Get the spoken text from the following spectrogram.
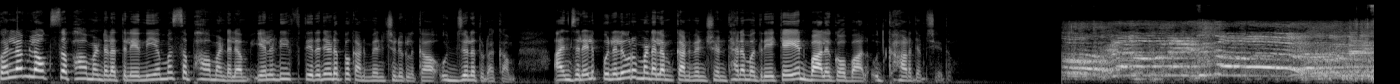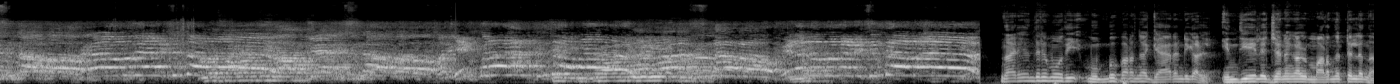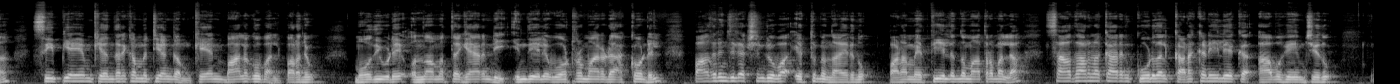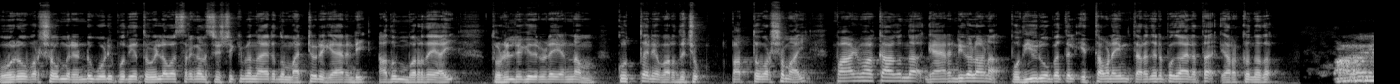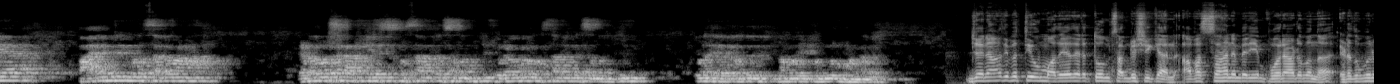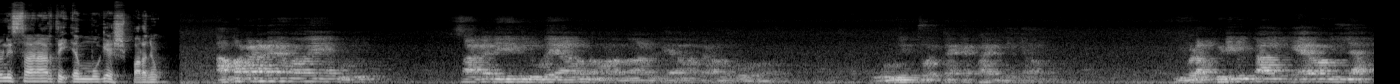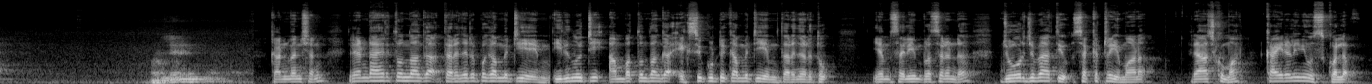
കൊല്ലം ലോക്സഭാ മണ്ഡലത്തിലെ നിയമസഭാ മണ്ഡലം എൽ ഡി എഫ് തിരഞ്ഞെടുപ്പ് കൺവെൻഷനുകൾക്ക് ഉജ്ജ്വല തുടക്കം. അഞ്ചലിൽ പുനലൂർ മണ്ഡലം കൺവെൻഷൻ ധനമന്ത്രി കെ എൻ ബാലഗോപാൽ ഉദ്ഘാടനം ചെയ്തു. നരേന്ദ്രമോദി മുമ്പ് പറഞ്ഞ ഗ്യാരണ്ടികൾ ഇന്ത്യയിലെ ജനങ്ങൾ മറന്നിട്ടില്ലെന്ന് സി പി ഐ എം കേന്ദ്ര കമ്മിറ്റി അംഗം കെ എൻ ബാലഗോപാൽ പറഞ്ഞു. മോദിയുടെ ഒന്നാമത്തെ ഗ്യാരണ്ടി ഇന്ത്യയിലെ വോട്ടർമാരുടെ അക്കൗണ്ടിൽ പതിനഞ്ച് ലക്ഷം രൂപ എത്തുമെന്നായിരുന്നു. പണം എത്തിയില്ലെന്ന് മാത്രമല്ല സാധാരണക്കാരൻ കൂടുതൽ കടക്കണിയിലേക്ക് ആവുകയും ചെയ്തു. ഓരോ വർഷവും രണ്ടു കോടി പുതിയ തൊഴിലവസരങ്ങൾ സൃഷ്ടിക്കുമെന്നായിരുന്നു മറ്റൊരു ഗ്യാരണ്ടി. അതും വെറുതെയായി. തൊഴിൽ രഹിതരുടെ എണ്ണം കുത്തനെ വർദ്ധിച്ചു. പത്ത് വർഷമായി പാഴ്വാക്കാകുന്ന ഗ്യാരണ്ടികളാണ് പുതിയ രൂപത്തിൽ ഇത്തവണയും തെരഞ്ഞെടുപ്പ് കാലത്ത് ഇറക്കുന്നത്. വളരെ വലിയ പാരമ്പര്യമുള്ള സ്ഥലമാണ്. ഇടതുപക്ഷ രാഷ്ട്രീയ പ്രസ്ഥാനത്തെ സംബന്ധിച്ചും പുരോഗമന പ്രസ്ഥാനങ്ങളെ സംബന്ധിച്ചും ഉള്ള ചരിത്രത്തിൽ നമ്മുടെ ഈ കുന്നൂർ മണ്ഡലം ജനാധിപത്യവും മതേതരത്വവും സംരക്ഷിക്കാൻ അവസാനം വരെയും പോരാടുമെന്ന് ഇടതുമുന്നണി സ്ഥാനാർത്ഥി എം മുകേഷ് പറഞ്ഞു. അപകടകരമായ ഒരു സാഹചര്യത്തിലൂടെയാണ് നമ്മുടെ ഒന്നിച്ചൊറ്റക്കെട്ടായി നിൽക്കണം ഇവിടെ പിടിവിട്ടാൽ കേരളമില്ല. കൊല്ലമില്ല. കൺവെൻഷൻ രണ്ടായിരത്തൊന്നംഗ തെരഞ്ഞെടുപ്പ് കമ്മിറ്റിയെയും ഇരുന്നൂറ്റി അമ്പത്തൊന്നംഗ എക്സിക്യൂട്ടീവ് കമ്മിറ്റിയെയും തെരഞ്ഞെടുത്തു. എം സലീം പ്രസിഡന്റ് ജോർജ് മാത്യു സെക്രട്ടറിയുമാണ്. രാജ്കുമാർ കൈരളി ന്യൂസ് കൊല്ലം.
